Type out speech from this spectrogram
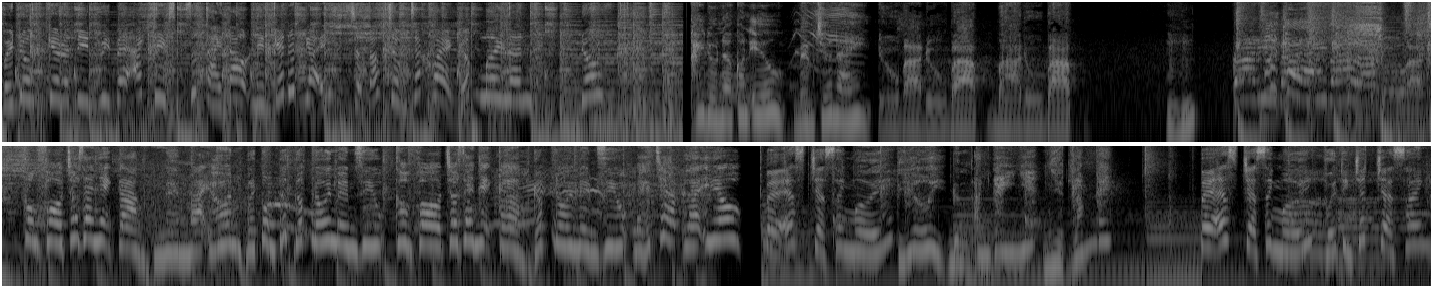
với Dove Keratin Repair Active giúp tái tạo liên kết đứt gãy, cho tóc trông chắc khỏe gấp 10 lần. Dove Thay đồ nào con yêu Mềm chưa này Đu ba đu ba ba đu ba. Comfort cho da nhạy cảm Mềm mại hơn với công thức gấp đôi mềm dịu Comfort cho da nhạy cảm Gấp đôi mềm dịu Bé chạm là yêu PS trà xanh mới Tí ơi, đừng ăn tay nhé, nhiệt lắm đấy. PS trà xanh mới với tính chất trà xanh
